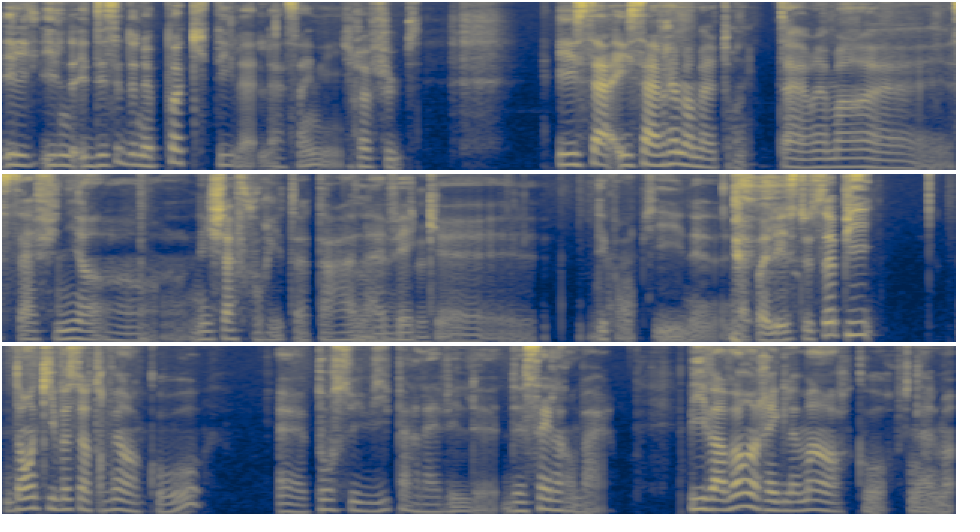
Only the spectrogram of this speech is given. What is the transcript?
il, il décide de ne pas quitter la, la scène, il refuse. Et ça, et ça a vraiment mal tourné. Ça a vraiment, euh, ça a fini en, en échafourée totale Ah, avec euh, des pompiers, de, de la police, tout ça. Puis, donc, il va se retrouver en cours, poursuivi par la ville de, de Saint-Lambert. Puis, il va avoir un règlement hors cours, finalement.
